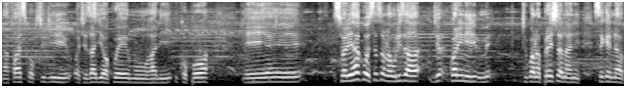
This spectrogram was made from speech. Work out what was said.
nafasi kwa kusudi wachezaji wakwe mu hali iko poa. E, swali yako sasa unauliza kwa kwani ni tulikuwa na pressure nani second half.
